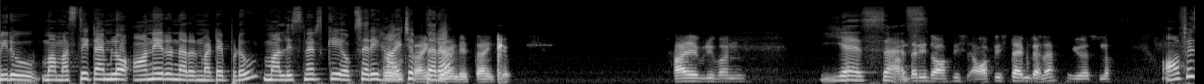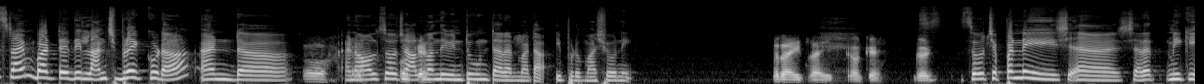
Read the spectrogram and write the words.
మీరు మా మస్తీ టైంలో ఆన్ ఎయిర్ ఉన్నారనమాట ఇప్పుడు. మా లిసనర్స్కి ఒకసారి హాయ్ చెప్తారా? హాయ్ ఎవ్రీవన్ ఎస్ అందరు ఆఫీస్ ఆఫీస్ టైం కదా యుఎస్లో ఆఫీస్ టైం బట్ ఇది లంచ్ బ్రేక్ కూడా. అండ్ అండ్ ఆల్సో చాలా. మంది వింటూ ఉంటారనమాట ఇప్పుడు మా షోని. Right right. Okay good. So చెప్పండి శరత్ మీకు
